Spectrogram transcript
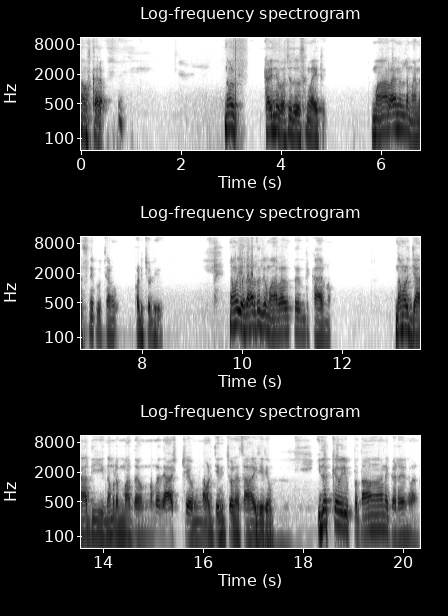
നമസ്കാരം. നമ്മൾ കഴിഞ്ഞ കുറച്ച് ദിവസങ്ങളായിട്ട് മാറാനുള്ള മനസ്സിനെ കുറിച്ചാണ് പഠിച്ചുകൊണ്ടിരുന്നത് നമ്മൾ യഥാർത്ഥത്തിൽ മാറാത്തതിന്റെ കാരണം നമ്മുടെ ജാതി നമ്മുടെ മതം നമ്മുടെ രാഷ്ട്രീയം നമ്മൾ ജനിച്ചു വളർന്ന സാഹചര്യം ഇതൊക്കെ ഒരു പ്രധാന ഘടകങ്ങളാണ്.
